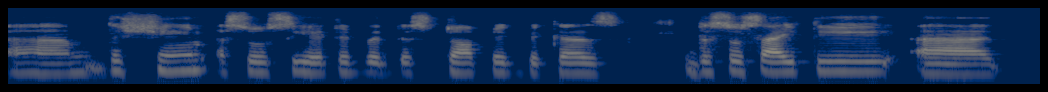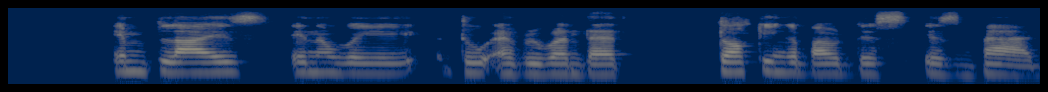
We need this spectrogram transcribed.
um, the shame associated with this topic because the society uh, implies in a way to everyone that talking about this is bad.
